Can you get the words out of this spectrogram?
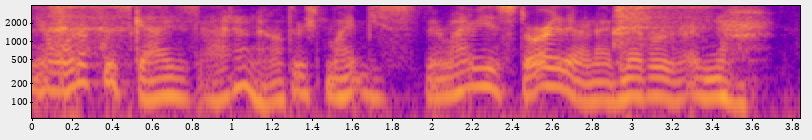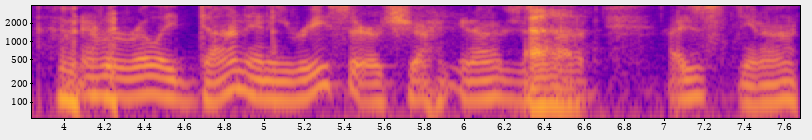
you know, what if this guy's? I don't know. There might be there might be a story there, and I've never I've never I've never really done any research. You know, just Uh-huh. thought I just you know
